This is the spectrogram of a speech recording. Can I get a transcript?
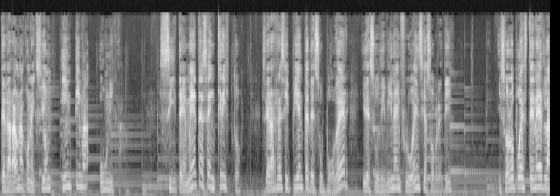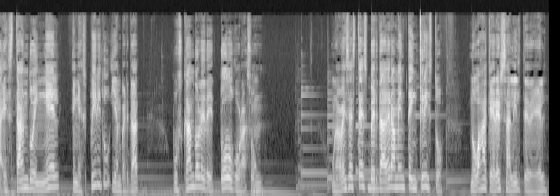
te dará una conexión íntima única. Si te metes en Cristo, serás recipiente de su poder y de su divina influencia sobre ti. Y solo puedes tenerla estando en Él en espíritu y en verdad, buscándole de todo corazón. Una vez estés verdaderamente en Cristo, no vas a querer salirte de Él.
